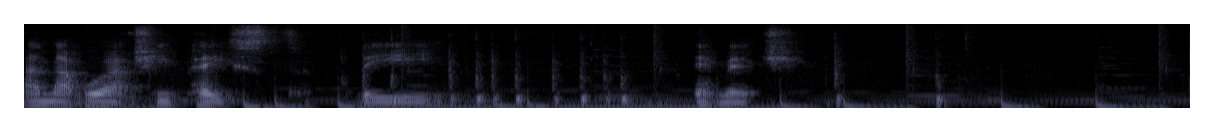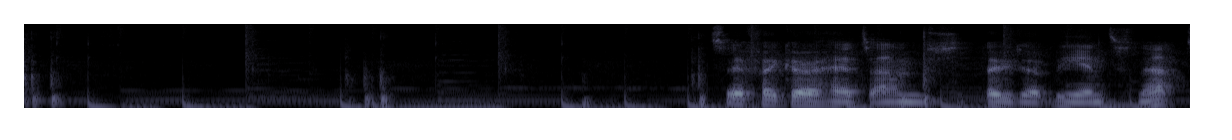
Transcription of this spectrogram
and that will actually paste the image. So if I go ahead and load up the internet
